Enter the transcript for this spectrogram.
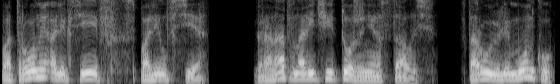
Патроны Алексеев спалил все. Гранат в наличии тоже не осталось. Вторую лимонку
